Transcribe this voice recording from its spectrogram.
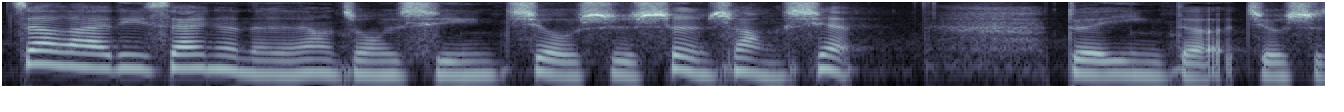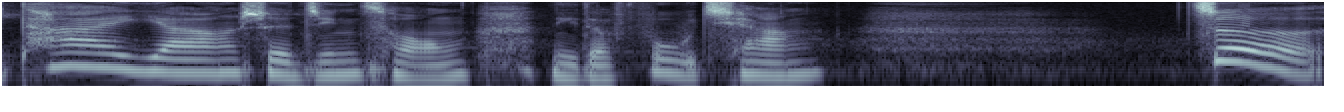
再来第三个能量中心就是肾上腺，对应的就是太阳神经丛，你的腹腔。这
